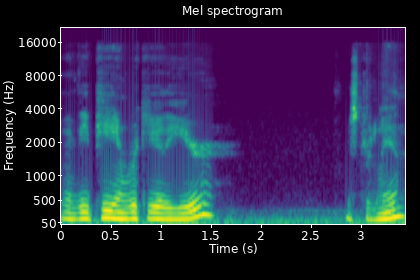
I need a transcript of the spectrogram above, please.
MVP and Rookie of the Year, Mr. Lynn.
